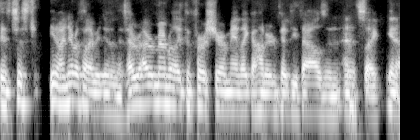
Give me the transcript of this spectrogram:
It's just, you know, I never thought I'd be doing this. I, I remember like the first year I made like 150,000 and it's like, you know,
